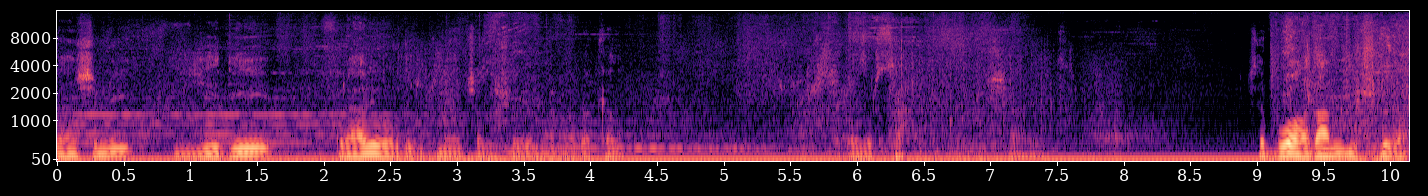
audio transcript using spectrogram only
Ben şimdi 7 Ferrari orada gitmeye çalışıyorum ama bakalım. Olursa şayet. İşte bu adam güçlü var.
